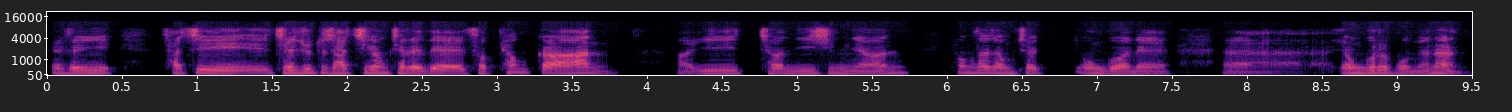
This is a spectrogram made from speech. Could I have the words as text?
그래서 이 자치 제주도 자치경찰에 대해서 평가한 2020년 어, 형사정책 연구원의 연구를 보면은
